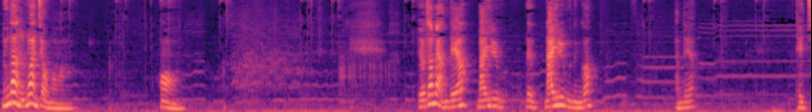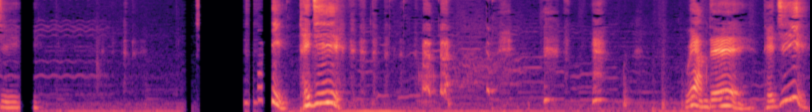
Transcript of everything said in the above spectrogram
卢娜能乱叫吗？哦 여자면 안 돼요 나이를 네 나이를 묻는 거 안 돼요돼지 돼지 왜 안 돼? 돼지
